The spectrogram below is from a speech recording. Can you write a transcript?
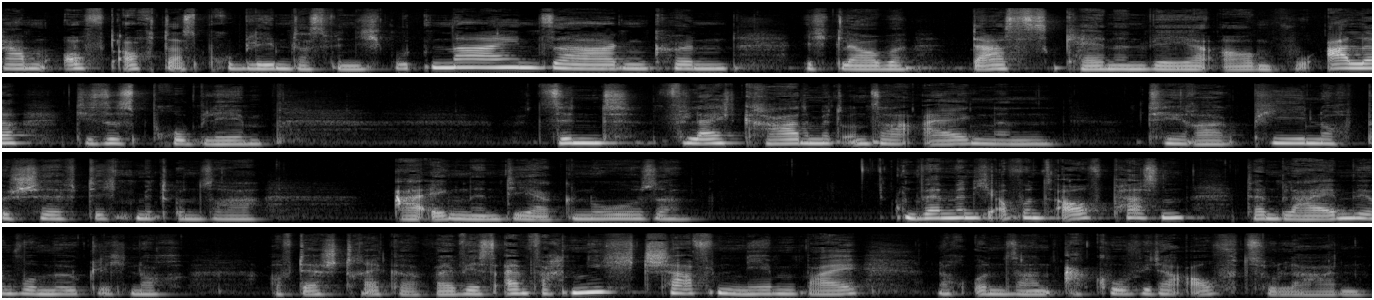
haben oft auch das Problem, dass wir nicht gut Nein sagen können. Ich glaube, das kennen wir ja irgendwo alle, dieses Problem. Sind vielleicht gerade mit unserer eigenen Therapie noch beschäftigt, mit unserer eigenen Diagnose. Und wenn wir nicht auf uns aufpassen, dann bleiben wir womöglich noch auf der Strecke, weil wir es einfach nicht schaffen, nebenbei noch unseren Akku wieder aufzuladen.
